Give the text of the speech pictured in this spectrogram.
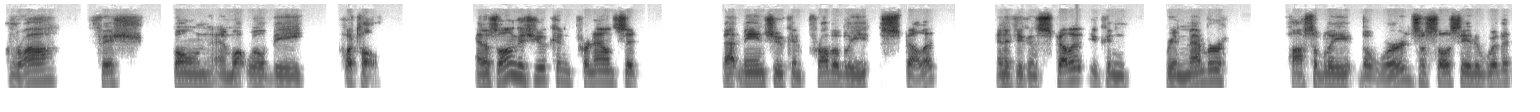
Gra, fish, bone, and what will be putal. And as long as you can pronounce it that means you can probably spell it. And if you can spell it, you can remember possibly the words associated with it.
